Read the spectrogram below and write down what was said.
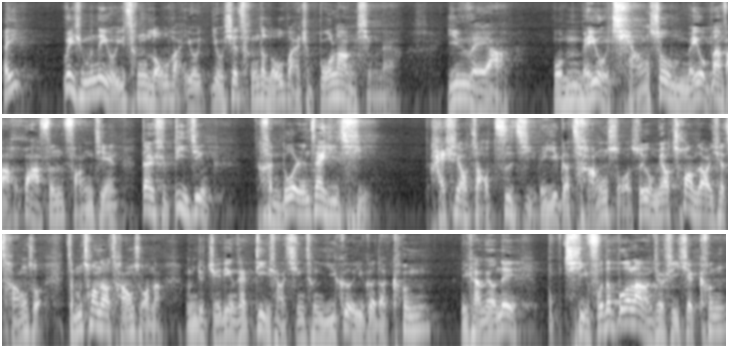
哎，为什么那有一层楼板，有有些层的楼板是波浪形的呀？因为啊，我们没有墙，所以我们没有办法划分房间。但是毕竟很多人在一起。还是要找自己的一个场所，所以我们要创造一些场所。怎么创造场所呢？我们就决定在地上形成一个一个的坑。你看没有？那起伏的波浪就是一些坑，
